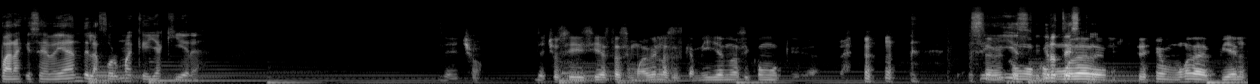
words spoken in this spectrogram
para que se vean de la forma que ella quiera. De hecho, de hecho sí, sí, hasta se mueven las escamillas, ¿no? Así como que... Sí, es grotesco. de, moda de piel.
